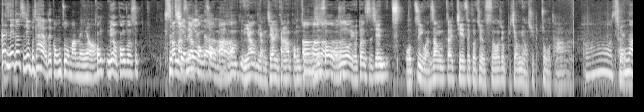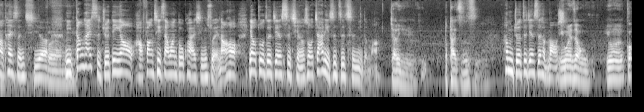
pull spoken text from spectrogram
但你那段时间不是还有在工作吗？没有，工没有工作是是当然是要工作嘛，嗯工你要养家，你当然要工作。嗯我是说，我是说有一段时间，我自己晚上在接这个的时候，就比较没有去做它。哦，天哪，太神奇了！对啊你刚开始决定要好放弃三万多块的薪水，然后要做这件事情的时候，家里是支持你的吗？家里不太支持，他们觉得这件事很冒险因。为这种，因为公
